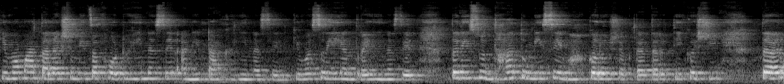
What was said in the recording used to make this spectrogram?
किंवा माता लक्ष्मीचा फोटोही नसेल आणि टाकही नसेल किंवा श्रीयंत्रही नसेल तरी सुद्धा तुम्ही सेवा करू शकता. तर ती कशी? तर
